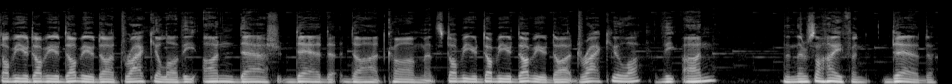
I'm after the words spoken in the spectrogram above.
www.draculatheun-dead.com. That's www.draculatheun, then there's a hyphen, dead.com.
